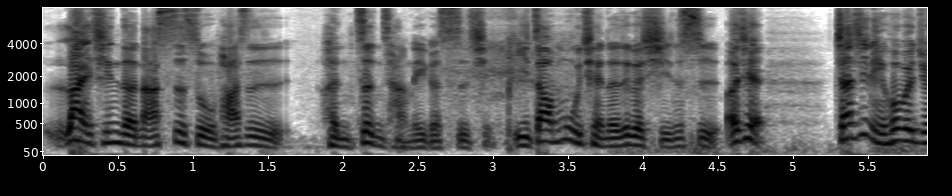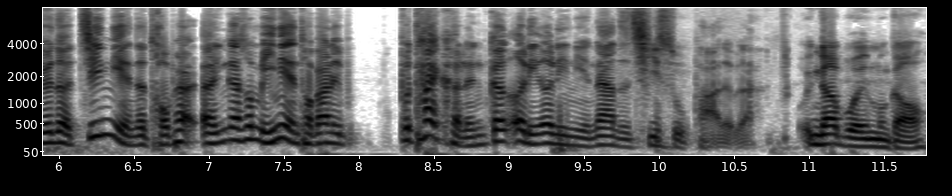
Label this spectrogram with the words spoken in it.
赖清德拿四十五趴是很正常的一个事情。依照目前的这个形势，而且嘉欣，你会不会觉得今年的投票呃，应该说明年投票率不太可能跟二零二零年那样子七十五趴，对不对？应该不会那么高。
